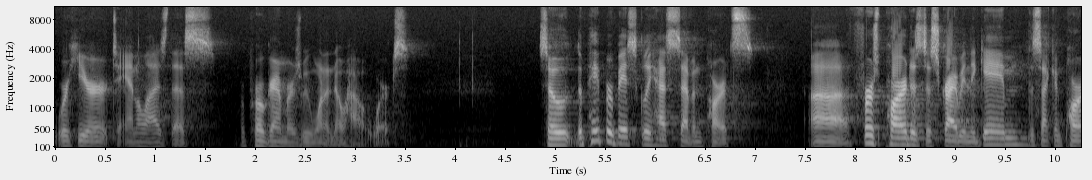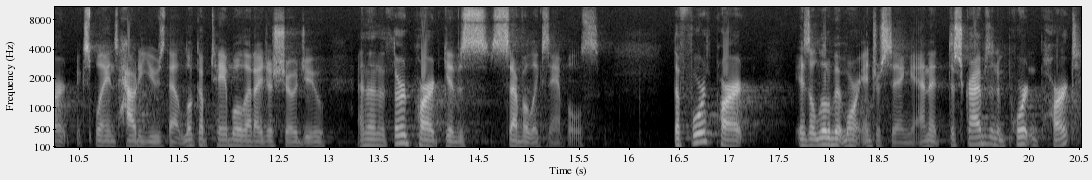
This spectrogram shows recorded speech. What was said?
We're here to analyze this. We're programmers, we want to know how it works. So the paper basically has seven parts. Uh, first part is describing the game. The second part explains how to use that lookup table that I just showed you. And then the third part gives several examples. The fourth part is a little bit more interesting, and it describes an important part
